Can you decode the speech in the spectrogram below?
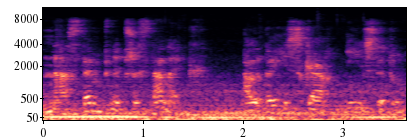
Następny przystanek Alpejska Instytut.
